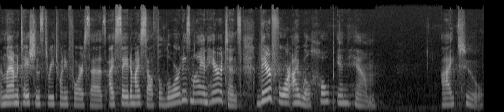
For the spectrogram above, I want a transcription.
And Lamentations 3:24 says, "I say to myself, the Lord is my inheritance; therefore I will hope in him. I too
